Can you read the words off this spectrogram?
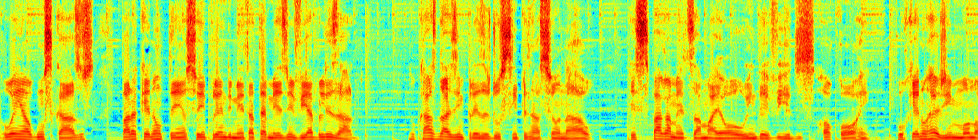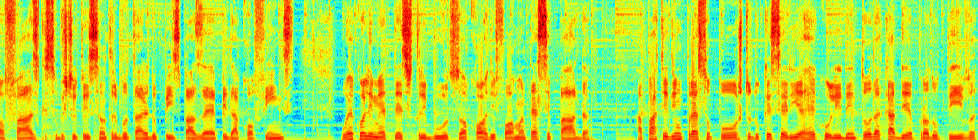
ou, em alguns casos, para que não tenha o seu empreendimento até mesmo inviabilizado. No caso das empresas do Simples Nacional, esses pagamentos a maior ou indevidos ocorrem porque no regime monofásico e substituição tributária do PIS, PASEP e da COFINS, o recolhimento desses tributos ocorre de forma antecipada a partir de um pressuposto do que seria recolhido em toda a cadeia produtiva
